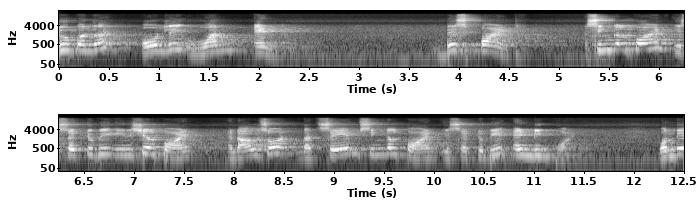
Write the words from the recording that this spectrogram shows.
loop ಅಂದ್ರೆ only one end this point a single point is said to be initial point and also that same single point is said to be ending point. ಒಂದೇ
